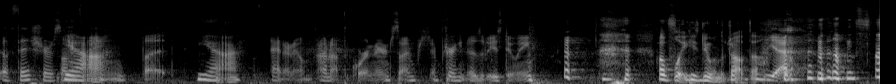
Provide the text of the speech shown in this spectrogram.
a fish or something. Yeah. But Yeah. I don't know. I'm not the coroner, so I'm, I'm sure he knows what he's doing. Hopefully he's doing the job though. Yeah. so,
